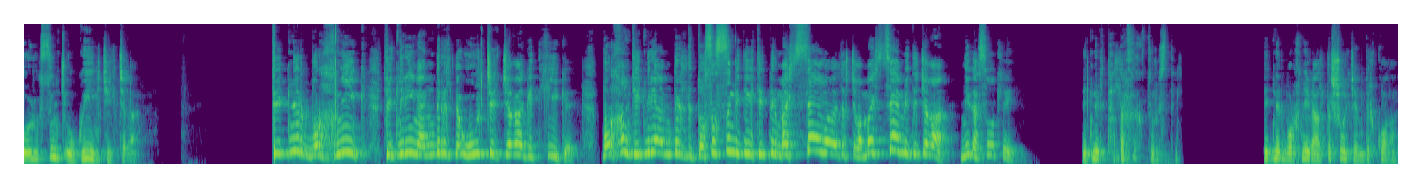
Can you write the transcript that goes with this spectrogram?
өргөсөн ч үгүй гэж хэлж байгаа. Тэд нэр бурхныг тэдний амьдралд үйлчилж байгаа гэдгийг бурхан тэдний амьдралд тусалсан гэдгийг тэд нар маш сайн ойлгож байгаа, маш сайн мэдж байгаа. Нэг асуудал. Бид нэр талархах зүрх сэтгэл. Бид нэр бурхныг алдаршуулж амьдрахгүй байгаа.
